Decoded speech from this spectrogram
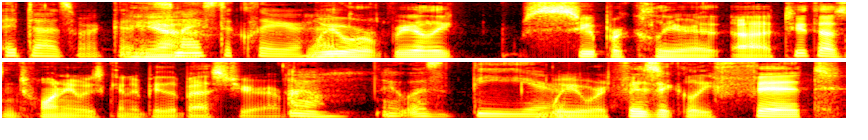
It does work good. Yeah. It's nice to clear your head. We were really super clear. Uh, 2020 was going to be the best year ever. Oh, it was the year. We were physically fit.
